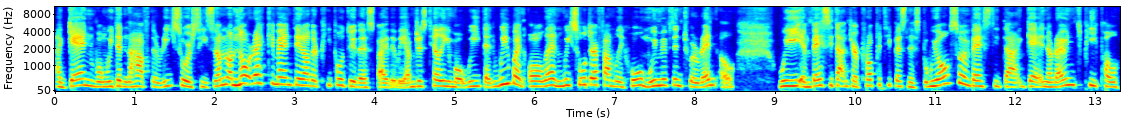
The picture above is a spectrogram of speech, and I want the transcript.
again, when we didn't have the resources, I'm, I'm, not recommending other people do this, by the way. I'm just telling you what we did. We went all in. We sold our family home. We moved into a rental. We invested that into our property business, but we also invested that getting around people,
